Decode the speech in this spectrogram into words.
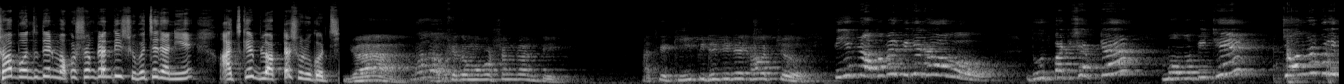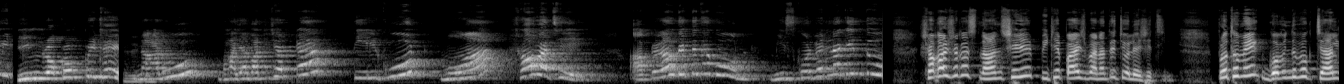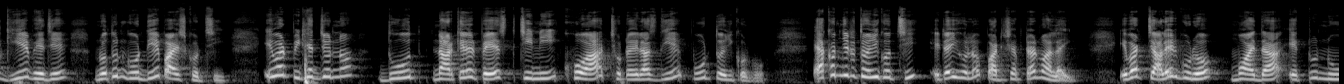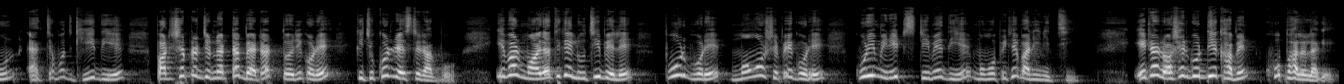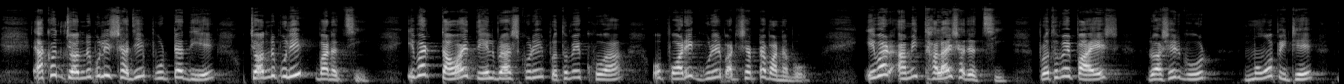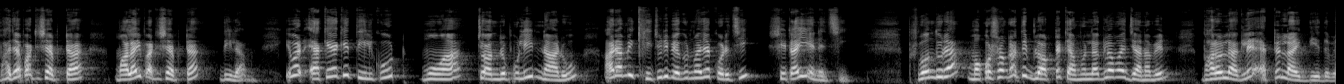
সব বন্ধুদের মকর সংক্রান্তির শুভেচ্ছা জানিয়ে আজকের ব্লগটা শুরু করছি। জয়া আজকে তো মকর সংক্রান্তি। আজকে কি পিঠে টিঠে খাওয়াচ্ছ? তিন রকমের পিঠে খাওয়াবো। দুধ পাটিসাপটা মোমো পিঠে চন্দ্রপুলি পিঠে। তিন রকম পিঠে? নাড়ু ভাজা পাটিসাপটা তিলকুট মোয়া সব আছে। আপনারাও দেখতে থাকুন। মিস করবেন না কিন্তু। সকাল সকাল স্নান সেরে পিঠে পায়েস বানাতে চলে এসেছি। প্রথমে গোবিন্দভোগ চাল ঘিয়ে ভেজে নতুন গুড় দিয়ে পায়েস করছি। এবার পিঠের জন্য দুধ, নারকেলের পেস্ট, চিনি, খোয়া, ছোটো এলাচ দিয়ে পুর তৈরি করব। এখন যেটা তৈরি করছি, এটাই হলো পাটিসাপটার মালাই। এবার চালের গুঁড়ো, ময়দা, একটু নুন, এক চামচ ঘি দিয়ে পাটিসাপটার জন্য একটা ব্যাটার তৈরি করে কিছুক্ষণ রেস্টে রাখব। এবার ময়দা থেকে লুচি বেলে পুর ভরে মোমো শেপে গড়ে কুড়ি মিনিট স্টিমে দিয়ে মোমো পিঠে বানিয়ে নিচ্ছি। এটা রসের গুড় দিয়ে খাবেন, খুব ভালো লাগে। এখন চন্দ্রপুলির সাজে পুরটা দিয়ে চন্দ্রপুলি বানাচ্ছি। এবার তাওয়ায় তেল ব্রাশ করে প্রথমে খোয়া ও পরে গুড়ের পাটিসাপটা বানাবো। এবার আমি থালায় সাজাচ্ছি। প্রথমে পায়েস, রসের গুড়, মোমো পিঠে, ভাজা পাটিসাপটা, মালাই পাটিসাপটা দিলাম। এবার একে একে তিলকুট, মোয়া, চন্দ্রপুলি, নাড়ু আর আমি খিচুড়ি বেগুন ভাজা করেছি, সেটাই এনেছি। বন্ধুরা, মকর সংক্রান্তির ব্লগটা কেমন লাগল আমায় জানাবেন। ভালো লাগলে একটা লাইক দিয়ে দেবেন।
